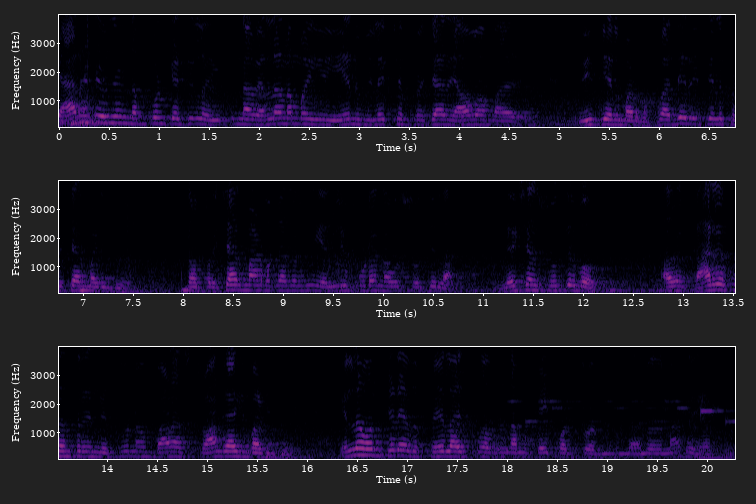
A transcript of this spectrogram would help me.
ಗ್ಯಾರಂಟಿ ಯೋಜನೆ ನಂಬ್ಕೊಂಡು ಕೆಟ್ಟಿಲ್ಲ. ಇದು ನಾವೆಲ್ಲ ನಮ್ಮ ಏನು ಇಲೆಕ್ಷನ್ ಪ್ರಚಾರ ಯಾವ ರೀತಿಯಲ್ಲಿ ಮಾಡಬೇಕು ಅದೇ ರೀತಿಯಲ್ಲಿ ಪ್ರಚಾರ ಮಾಡಿದ್ವಿ. ನಾವು ಪ್ರಚಾರ ಮಾಡ್ಬೇಕಾದ್ರೂ ಎಲ್ಲಿಯೂ ಕೂಡ ನಾವು ಸೋತಿಲ್ಲ. ಇಲೆಕ್ಷನ್ ಸೋತಿರ್ಬೋದು. ಅದರ ಕಾರ್ಯತಂತ್ರ ಏನಿತ್ತು ನಾವು ಭಾಳ ಸ್ಟ್ರಾಂಗ್ ಆಗಿ ಮಾಡಿದ್ವಿ. ಎಲ್ಲ ಒಂದು ಕಡೆ ಅದು ಫೇಲ್ ಆಯಿತು ಅದು ನಮ್ಮ ಕೈ ಕೊಡ್ತು ಅದರಿಂದ ಅನ್ನೋದು ಮಾತ್ರ ಹೇಳ್ತೀನಿ.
